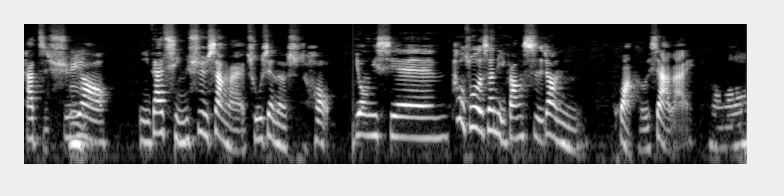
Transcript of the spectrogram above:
它只需要你在情绪上来出现的时候，用一些特殊的身体方式让你缓和下来。哦，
